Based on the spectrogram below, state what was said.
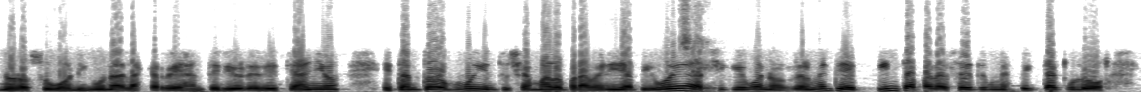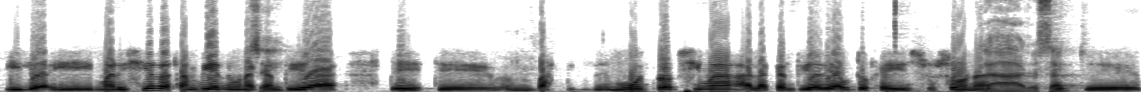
no lo subo ninguna de las carreras anteriores de este año. Están todos muy entusiasmados para venir a Pigüé, así que bueno, realmente pinta para hacer un espectáculo y, la, y Marisierra también una cantidad este, muy próxima a la cantidad de autos que hay en su zona. Claro, exacto. Este,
